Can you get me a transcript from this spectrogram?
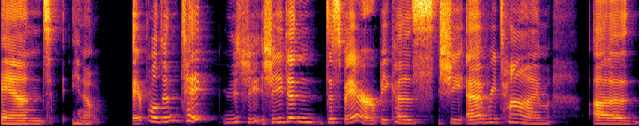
And, you know, April didn't take, she, she didn't despair because she, every time a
